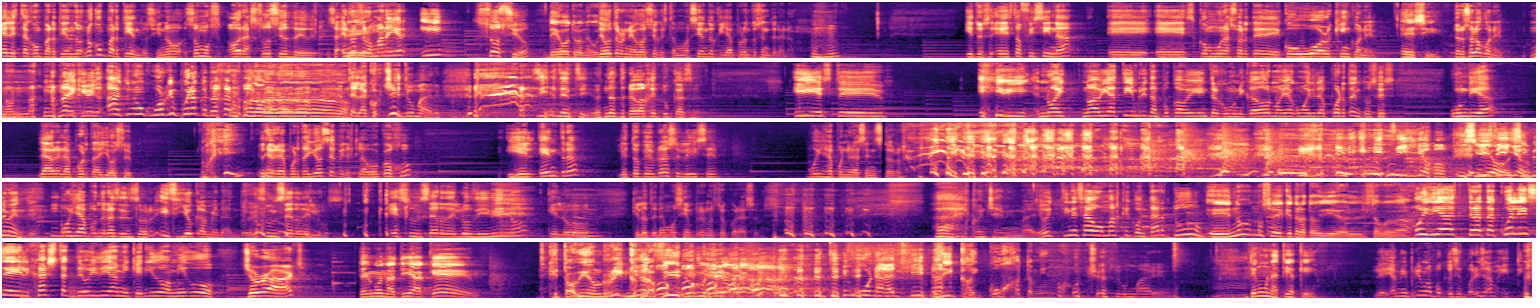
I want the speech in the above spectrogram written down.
Él está compartiendo, no compartiendo, sino somos ahora socios de... O sea, es De- nuestro manager y socio De otro negocio. de otro negocio que estamos haciendo que ya pronto se enterarán. Y entonces esta oficina eh, es como una suerte de coworking con él. Eh, sí. Pero solo con él. No, no, no nadie que venga. Ah, tenemos un coworking, ¿puedo ir a trabajar? No, No, no, no, no, no, no, no. Te la coche de tu madre. Así de sencillo. Anda, trabaja en tu casa. Y este. Y no, hay, no había timbre y tampoco había intercomunicador, no había cómo abrir la puerta. Entonces, un día le abre la puerta a Joseph. Le abre la puerta a Joseph, el esclavo cojo. Y él entra, le toca el brazo y le dice: Voy a poner ascensor. y siguió. Y siguió, simplemente. Voy a poner ascensor. Y siguió caminando. Es un ser de luz. Es un ser de luz divino que lo, que lo tenemos siempre en nuestros corazones. Ay, concha de mi madre. ¿Hoy tienes algo más que contar tú? Eh, no, no sé de qué trata hoy día esta huevada. Hoy día trata, ¿cuál es el hashtag de hoy día, mi querido amigo Gerard? Tengo una tía que. Que está bien rica la firma. Tengo una tía. rica y coja también. Concha de su madre. Tengo una tía que. Le di a mi primo porque se parece a mi tía.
